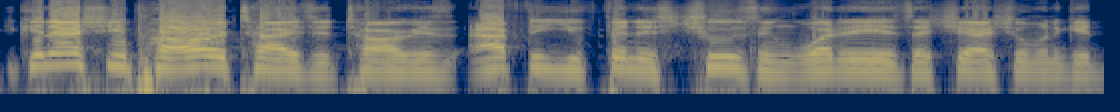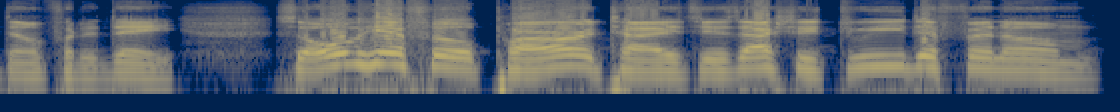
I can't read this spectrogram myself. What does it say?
you can actually prioritize your targets after you finish choosing what it is that you actually want to get done for the day. So over here for prioritize, there's actually three different um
